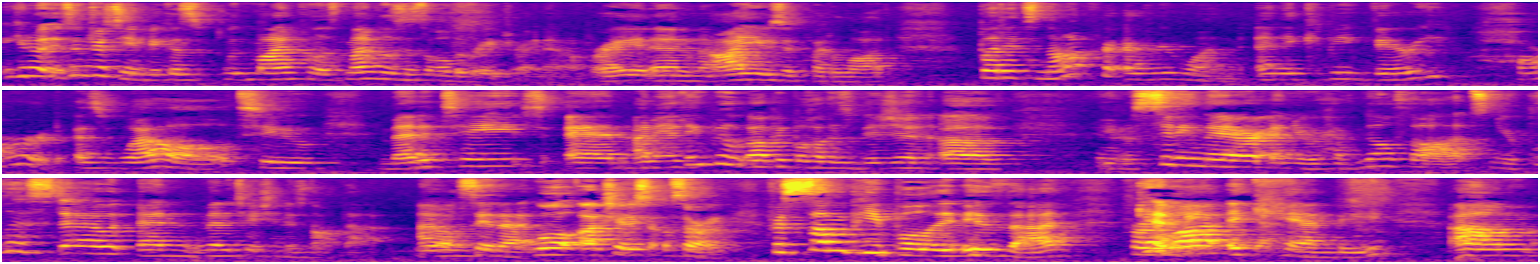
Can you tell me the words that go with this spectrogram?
you know, it's interesting because with mindfulness, mindfulness is all the rage right now, right? And I use it quite a lot. But it's not for everyone, and it can be very hard as well to meditate. And I mean, I think a lot of people have this vision of you know sitting there and you have no thoughts and you're blissed out. And meditation is not that. I will say that. Well, actually, sorry. For some people, it is that. For Can a be. lot, it can be. Um,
